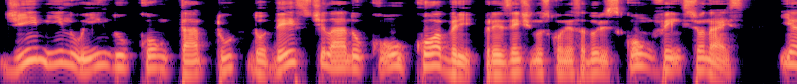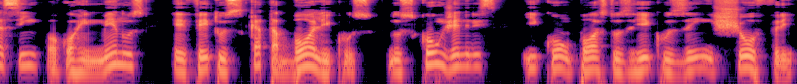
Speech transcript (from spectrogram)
diminuindo o contato do destilado com o cobre presente nos condensadores convencionais, e assim ocorrem menos efeitos catabólicos nos congêneres e compostos ricos em enxofre,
